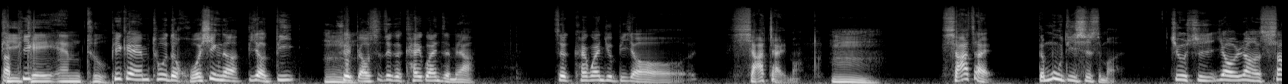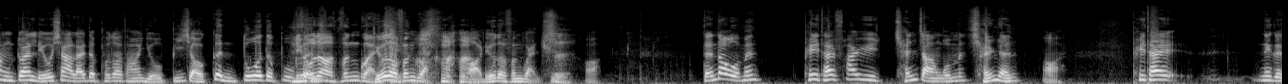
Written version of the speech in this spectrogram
，PKM two，PKM two 的活性呢比较低，所以表示这个开关怎么样？这个开关就比较狭窄嘛。嗯，狭窄的目的是什么？就是要让上端流下来的葡萄糖有比较更多的部分流到分管，流到分管啊，流到分管去是啊。等到我们胚胎发育成长，我们成人啊，胚胎。那个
